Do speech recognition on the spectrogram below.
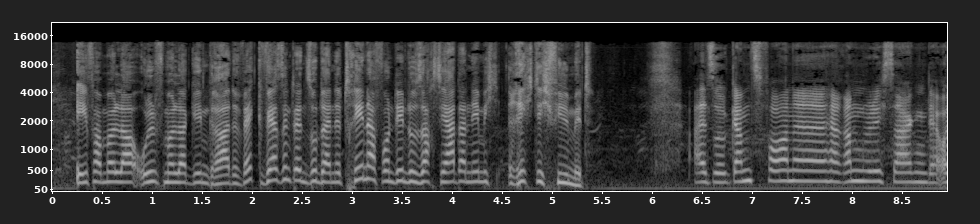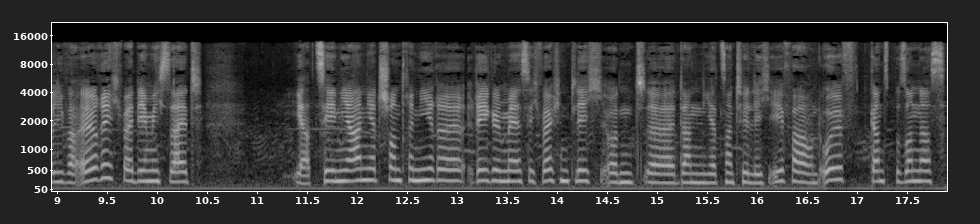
ich. Eva Möller, Ulf Möller gehen gerade weg. Wer sind denn so deine Trainer, von denen du sagst, ja, da nehme ich richtig viel mit? Also ganz vorne heran würde ich sagen, der Oliver Oelrich, bei dem ich seit ja, zehn Jahren jetzt schon trainiere, regelmäßig wöchentlich. Und äh, dann jetzt natürlich Eva und Ulf, ganz besonders.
